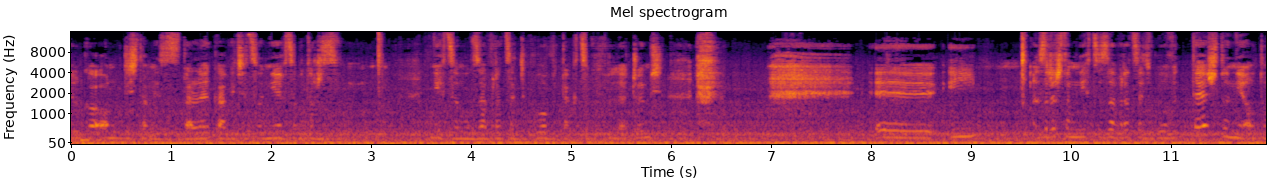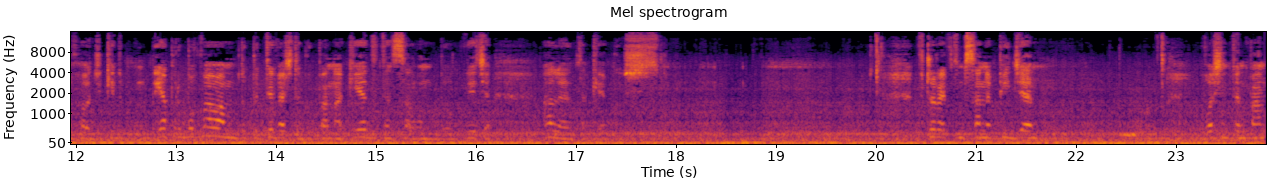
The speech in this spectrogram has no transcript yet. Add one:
tylko on gdzieś tam jest z daleka, wiecie co, nie chcę, bo też nie chcę mu zawracać głowy tak co chwilę czymś. Yy, I zresztą nie chcę zawracać głowy, też to nie o to chodzi. Kiedy ja próbowałam dopytywać tego pana, kiedy ten salon był, wiecie, ale tak jakoś. Wczoraj w tym sanepidzie właśnie ten pan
